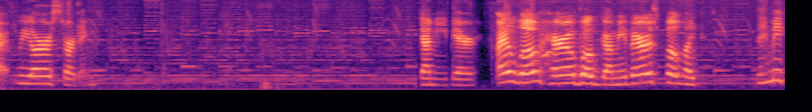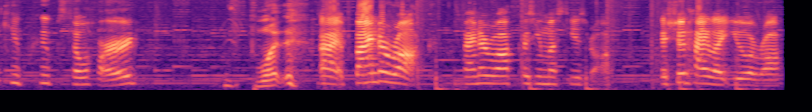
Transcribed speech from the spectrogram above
Alright, we are starting. Gummy bear. I love Haribo gummy bears, but like, they make you poop so hard. What? Alright, find a rock. Find a rock because you must use rock. It should highlight you a rock.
